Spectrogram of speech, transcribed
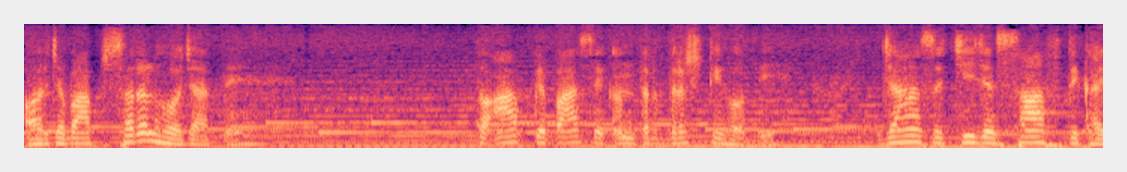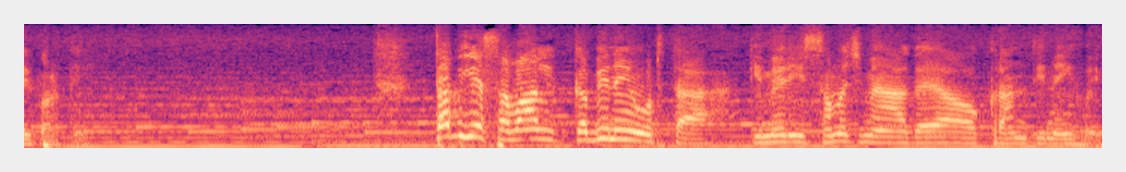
और जब आप सरल हो जाते हैं तो आपके पास एक अंतर्दृष्टि होती है, जहाँ से चीज़ें साफ़ दिखाई पड़ती तब यह सवाल कभी नहीं उठता कि मेरी समझ में आ गया और क्रांति नहीं हुई।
